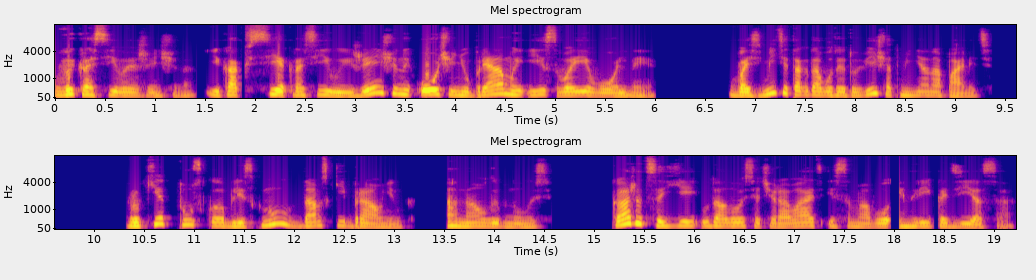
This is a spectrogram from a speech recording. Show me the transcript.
Вы красивая женщина, и как все красивые женщины, очень упрямые и своевольные. Возьмите тогда вот эту вещь от меня на память. В руке тускло блескнул дамский браунинг. Она улыбнулась. Кажется, ей удалось очаровать и самого Энрика Диаса.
